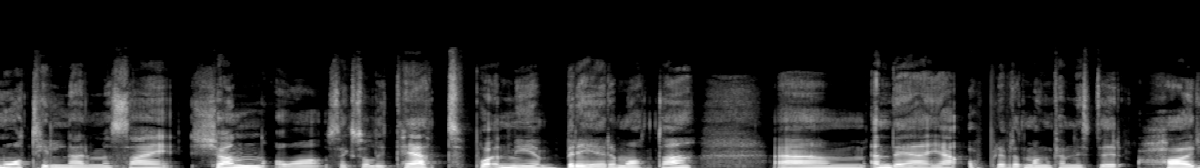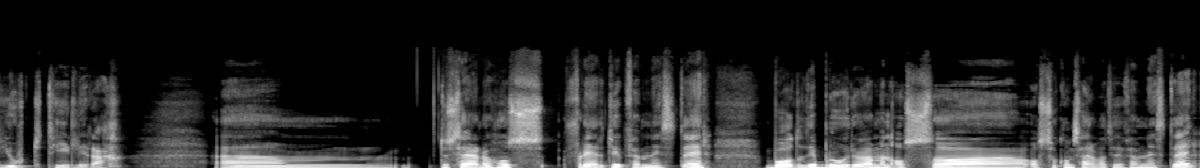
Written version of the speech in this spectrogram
må tilnærme seg kjønn og seksualitet på en mye bredere måte um, enn det jeg opplever at mange feminister har gjort tidligere. Um, du ser det hos flere typer feminister, både de blodrøde, men også, også konservative feminister,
